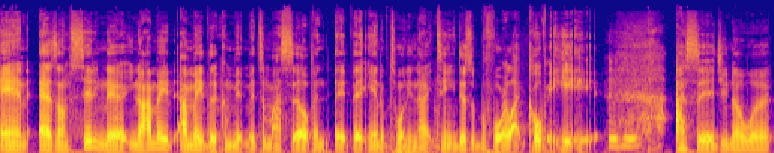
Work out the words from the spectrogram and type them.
And as I'm sitting there, you know, I made I made the commitment to myself, and at the end of 2019, this was before like COVID hit hit. Mhm. I said, you know what?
